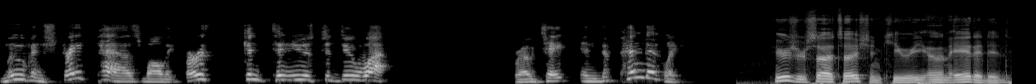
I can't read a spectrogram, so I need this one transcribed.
move in straight paths while the Earth continues to do what? Rotate independently. Here's your citation, QE, unedited.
